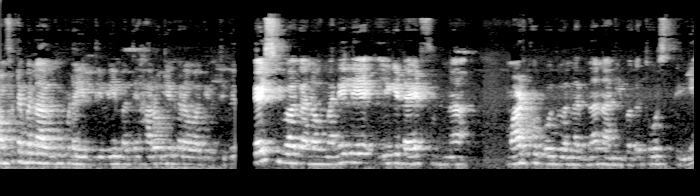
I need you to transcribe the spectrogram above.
ಕಂಫರ್ಟಬಲ್ ಆಗೂ ಕೂಡ ಇರ್ತೀವಿ, ಮತ್ತು ಆರೋಗ್ಯಕರವಾಗಿರ್ತೀವಿ. ಗೈಸ್ ಇವಾಗ ನಾವು ಮನೇಲೇ ಹೇಗೆ ಡಯಟ್ ಫುಡ್ನ ಮಾಡ್ಕೋಬೋದು ಅನ್ನೋದನ್ನ ನಾನು ಇವಾಗ ತೋರಿಸ್ತೀನಿ.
